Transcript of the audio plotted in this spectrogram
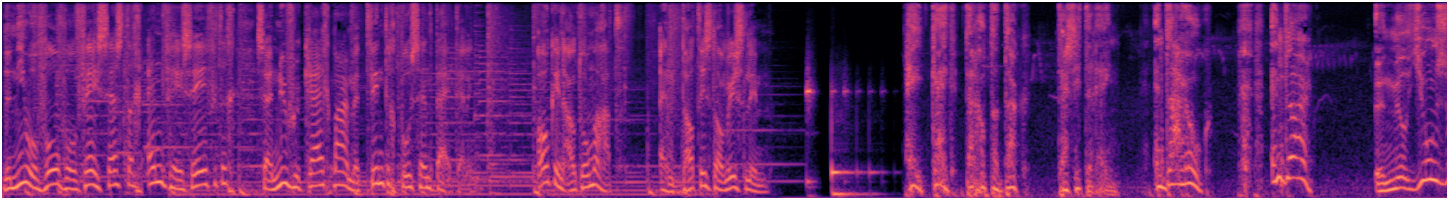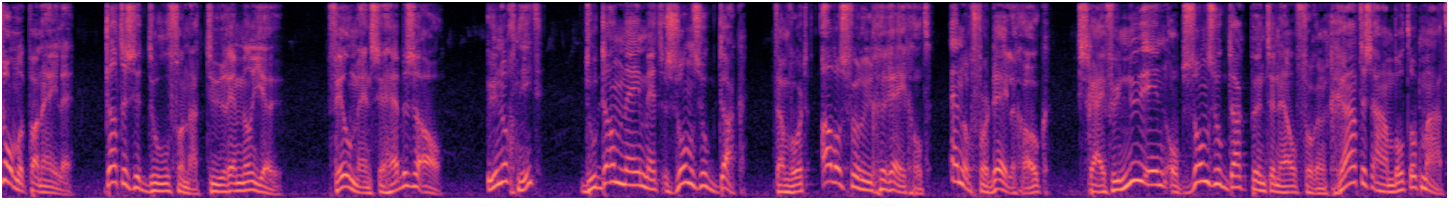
De nieuwe Volvo V60 en V70 zijn nu verkrijgbaar met 20% bijtelling. Ook in automaat. En dat is dan weer slim. hey, kijk, daar op dat dak. Daar zit er één. En daar ook. En daar! Een miljoen zonnepanelen. Dat is het doel van natuur en milieu. Veel mensen hebben ze al. U nog niet? Doe dan mee met Zonzoekdak. Dan wordt alles voor u geregeld. En nog voordelig ook. Schrijf u nu in op zonzoekdak.nl voor een gratis aanbod op maat.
